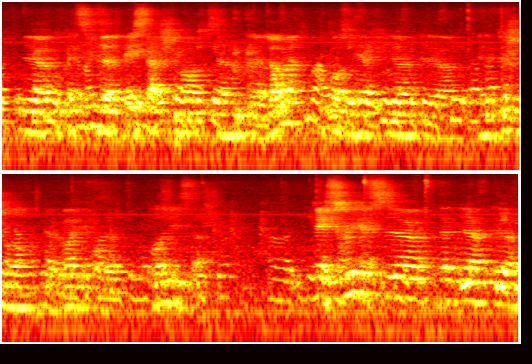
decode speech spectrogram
uh, you can see the A stash amount um, uh, lower, because we have uh, an additional value for the, for the B stash. Okay, so we is uh, that we are uh,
